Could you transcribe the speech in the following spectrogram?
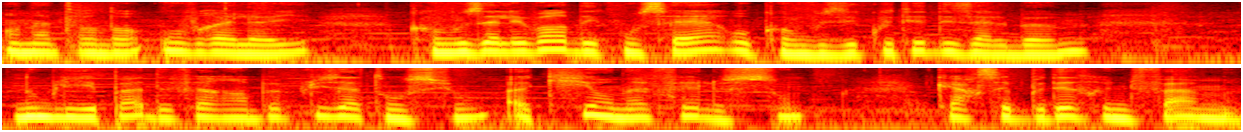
En attendant, ouvrez l'œil. Quand vous allez voir des concerts ou quand vous écoutez des albums, n'oubliez pas de faire un peu plus attention à qui on a fait le son, car c'est peut-être une femme.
